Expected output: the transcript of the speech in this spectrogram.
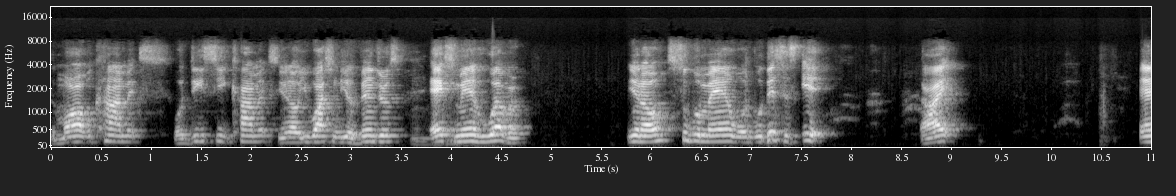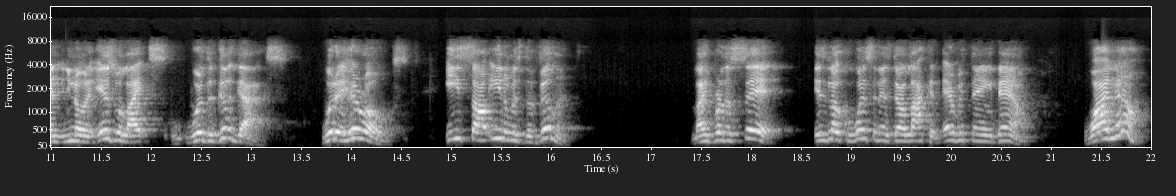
the Marvel comics or DC comics. You know, you watching the Avengers, mm-hmm. X Men, whoever. You know, Superman. Well, well, this is it. All right. And you know, the Israelites, we're the good guys. We're the heroes. Esau, Edom is the villain. Like brother said, it's no coincidence they're locking everything down. Why now?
